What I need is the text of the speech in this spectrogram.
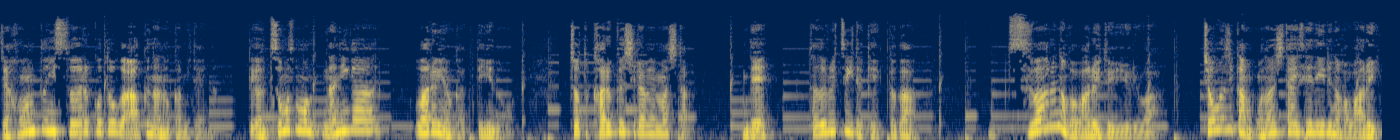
じゃあ本当に座ることが悪なのかみたいな。てか、そもそも何が悪いのかっていうのを、ちょっと軽く調べました。で、たどり着いた結果が、座るのが悪いというよりは、長時間同じ体勢でいるのが悪い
